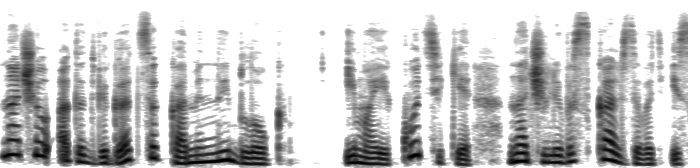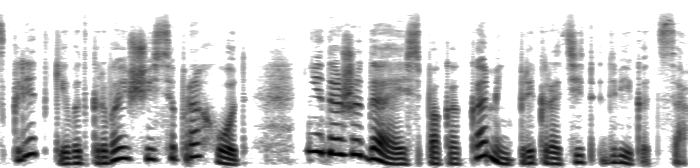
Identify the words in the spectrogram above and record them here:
начал отодвигаться каменный блок, и мои котики начали выскальзывать из клетки в открывающийся проход, не дожидаясь, пока камень прекратит двигаться.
